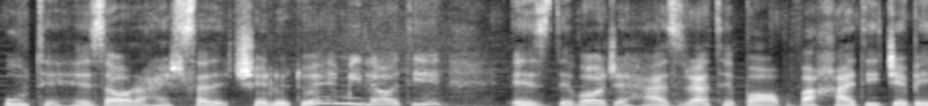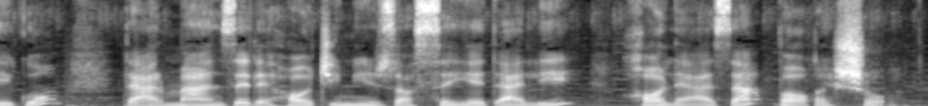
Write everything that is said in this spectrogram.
اوت 1842 میلادی ازدواج حضرت باب و خدیجه بیگم در منزل حاجی میرزا سید علی خال ازم واقع شد.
